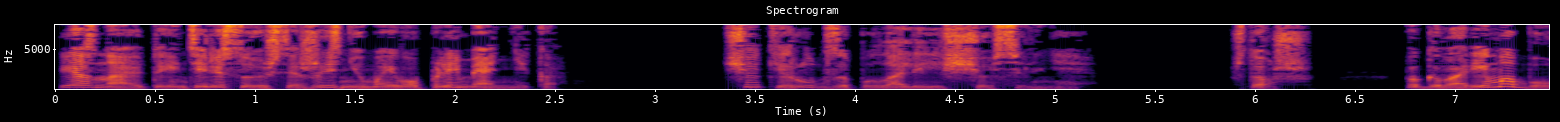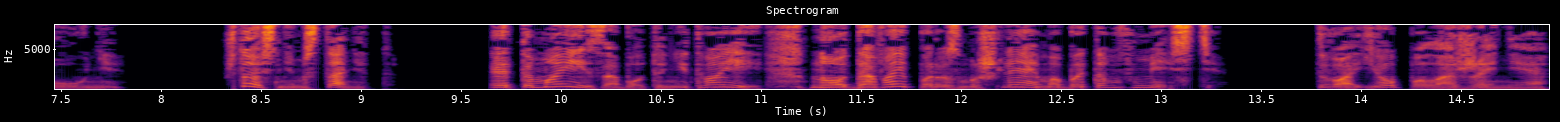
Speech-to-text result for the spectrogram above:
Я знаю, ты интересуешься жизнью моего племянника». Щеки Рут запылали еще сильнее. «Что ж, поговорим об Оуни. Что с ним станет? Это мои заботы, не твои, но давай поразмышляем об этом вместе. Твое положение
